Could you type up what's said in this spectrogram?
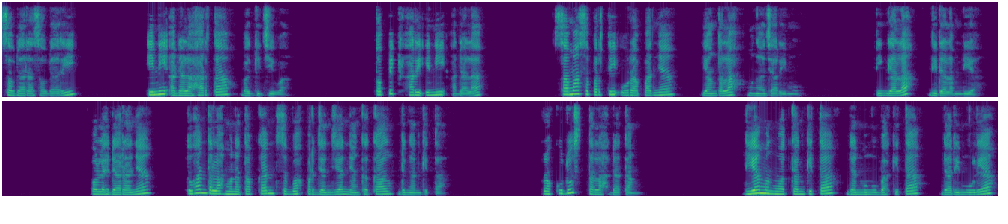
saudara-saudari, ini adalah harta bagi jiwa. Topik hari ini adalah sama seperti urapannya yang telah mengajarimu. Tinggallah di dalam dia. Oleh darahnya, Tuhan telah menetapkan sebuah perjanjian yang kekal dengan kita. Roh Kudus telah datang. Dia menguatkan kita dan mengubah kita dari mulia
